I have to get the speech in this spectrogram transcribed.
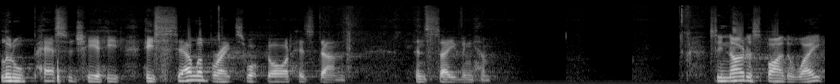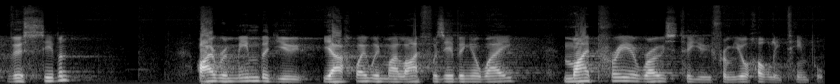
little passage here, he, he celebrates what God has done in saving him. See, notice, by the way, verse 7 I remembered you, Yahweh, when my life was ebbing away. My prayer rose to you from your holy temple.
